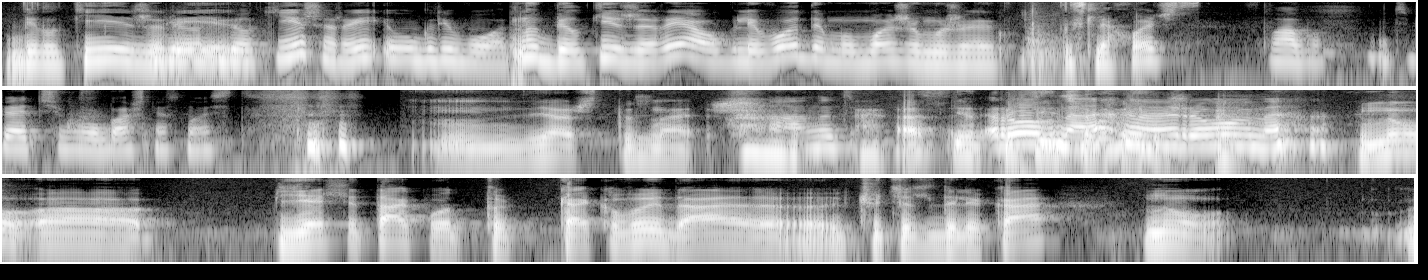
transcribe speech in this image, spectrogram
белки, жиры. Белки, жиры и углеводы. Ну, белки, жиры, а углеводы мы можем уже, если хочется. Слава, у тебя от чего башню сносит? Я ж, ты знаешь. А, ну, а ровно, ровно. Ну, э, если так вот, как вы, да, э, чуть издалека, ну, у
